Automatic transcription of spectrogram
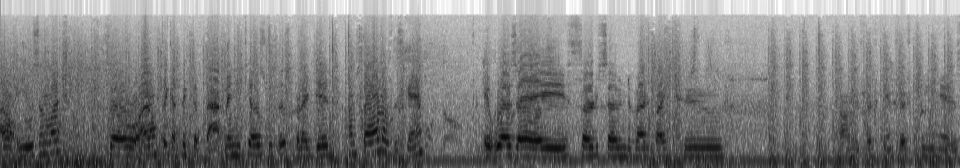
I don't use them much. So I don't think I picked up that many kills with this, but I did. I'm proud of this game. It was a 37 divided by 2. Um, 15, 15 is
